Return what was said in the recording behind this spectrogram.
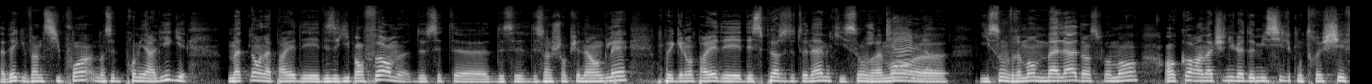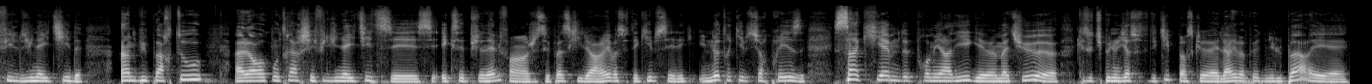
avec 26 points dans cette première ligue. Maintenant, on a parlé des, des équipes en forme de, cette, euh, de, ce, de ce championnat anglais. On peut également parler des, des Spurs de Tottenham qui sont vraiment, euh, ils sont vraiment malades en ce moment. Encore un match nul à domicile contre Sheffield United, un but partout. Alors au contraire, Sheffield United, c'est exceptionnel. Enfin, je sais pas ce qui leur arrive à cette équipe. C'est une autre équipe surprise, cinquième de première ligue. Euh, Mathieu, euh, qu'est-ce que tu peux nous dire sur cette équipe? Parce qu'elle arrive un peu de nulle part et,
